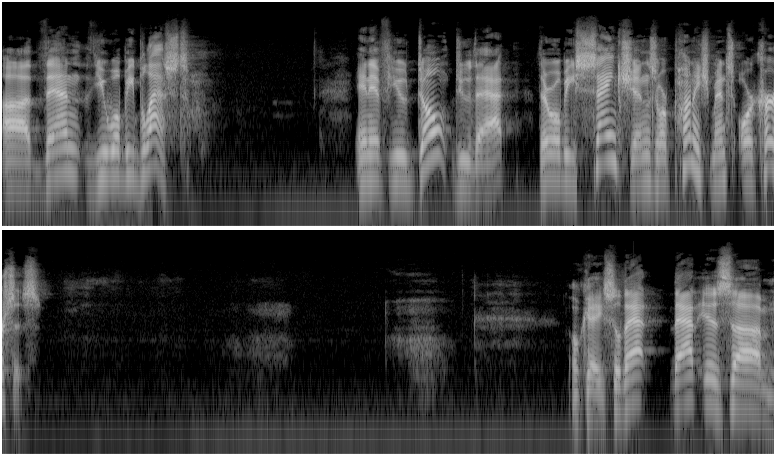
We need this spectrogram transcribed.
uh, then you will be blessed. And if you don't do that, there will be sanctions or punishments or curses. Okay, so that that is um,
